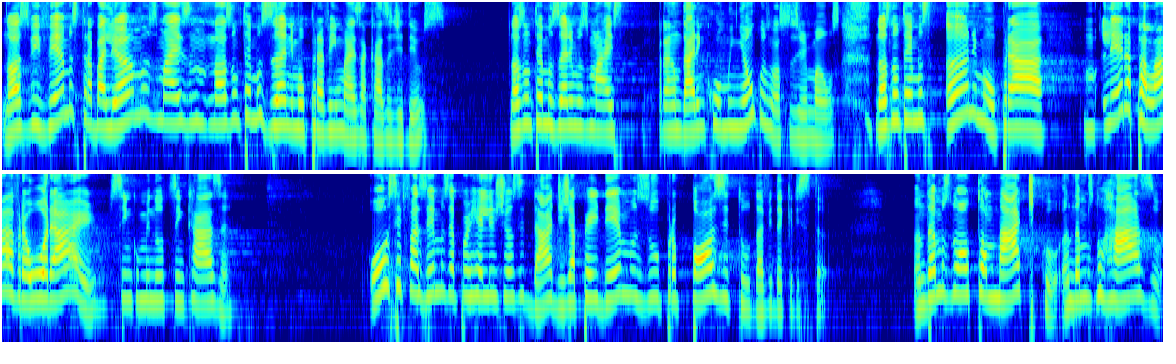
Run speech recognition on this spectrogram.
Nós vivemos, trabalhamos, mas nós não temos ânimo para vir mais à casa de Deus. Nós não temos ânimos mais para andar em comunhão com os nossos irmãos. Nós não temos ânimo para ler a palavra, orar cinco minutos em casa. Ou se fazemos é por religiosidade, já perdemos o propósito da vida cristã. Andamos no automático, andamos no raso,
